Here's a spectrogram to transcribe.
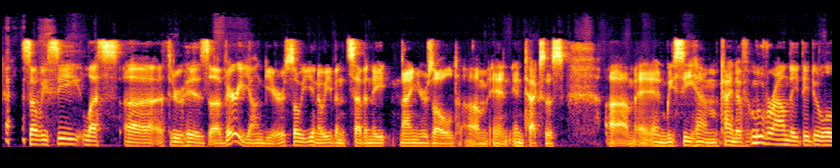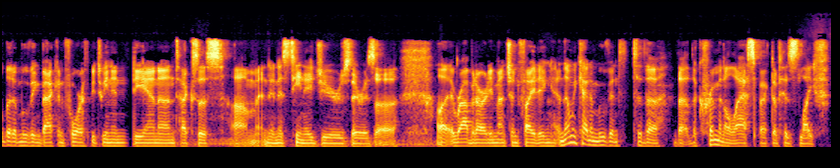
so we see Les uh, through his uh, very young years, so you know, even seven, eight, nine years old um, in in Texas, um, and, and, we see him kind of move around. They they do a little bit of moving back and forth between Indiana and Texas, um, and in his teenage years, there is a uh, Rob had already mentioned fighting, and then we kind of move into the the, the criminal aspect of his life.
